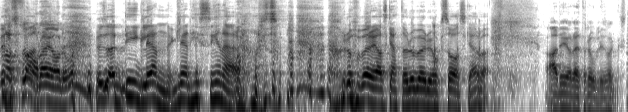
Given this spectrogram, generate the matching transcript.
Vad svarar jag då? Du sa, det är Glenn, Glenn Hisingen här. Och då började jag skratta och då började du också asgarva. Ja, det är rätt roligt faktiskt.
